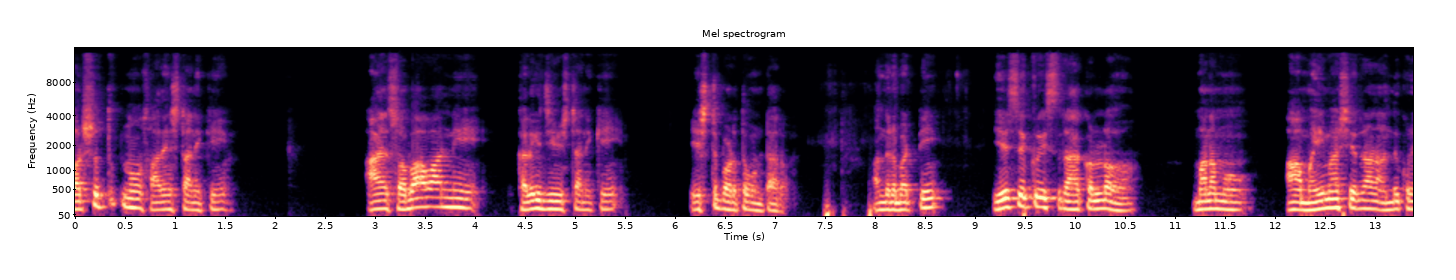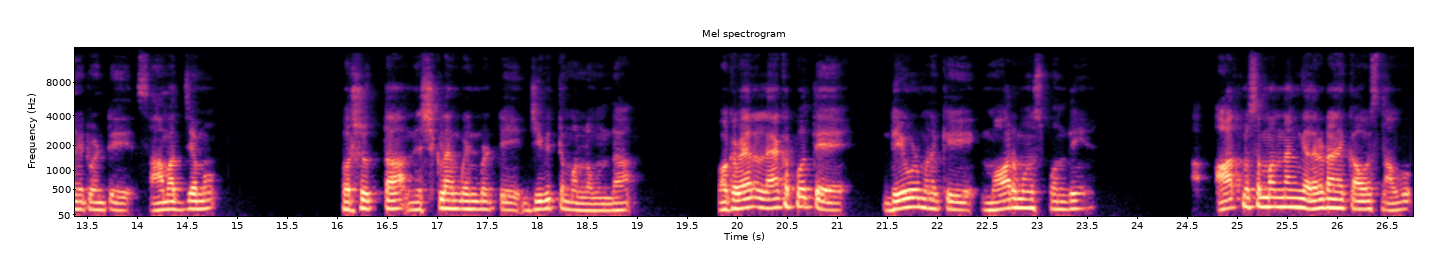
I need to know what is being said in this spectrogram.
పరిశుద్ధతను సాధించడానికి ఆయన స్వభావాన్ని కలిగి జీవించడానికి ఇష్టపడుతూ ఉంటారు. అందును బట్టి యేసుక్రీస్తు రాకల్లో మనము ఆ మహిమా శరీరాన్ని అందుకునేటువంటి సామర్థ్యము పరిశుద్ధ నిష్కలంకమైనటువంటి జీవితం మనలో ఉందా? ఒకవేళ లేకపోతే దేవుడు మనకి మారు పొంది ఆత్మ సంబంధంగా ఎదగడానికి కావాల్సిన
